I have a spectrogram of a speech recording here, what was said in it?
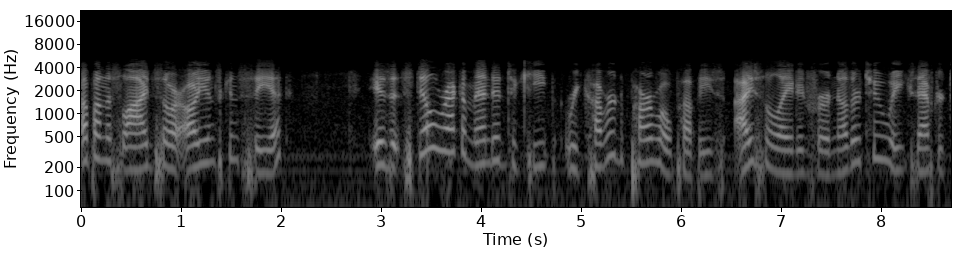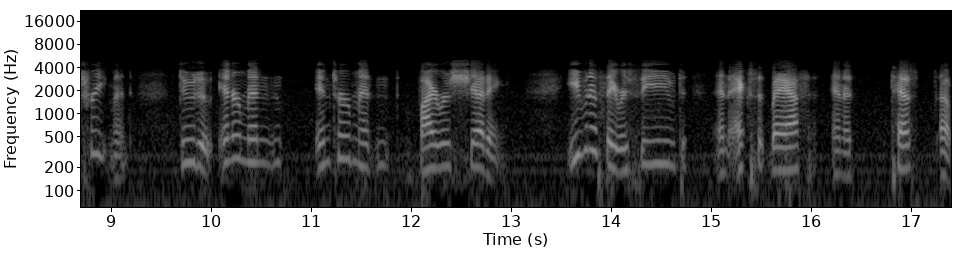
up on the slide so our audience can see it. Is it still recommended to keep recovered parvo puppies isolated for another two weeks after treatment due to intermittent, intermittent virus shedding, even if they received an exit bath and a test, a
